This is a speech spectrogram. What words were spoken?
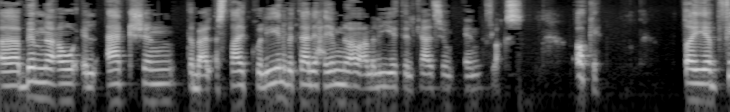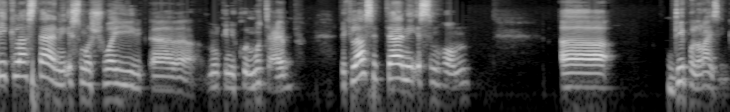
آه، بيمنعوا الاكشن تبع ال acetylcholine بالتالي حيمنعوا عملية ال calcium influx أوكي. طيب في class ثاني اسمه شوي آه، ممكن يكون متعب. ال class الثاني اسمهم depolarizing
